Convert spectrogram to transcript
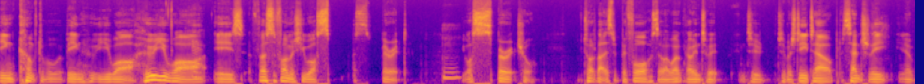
being comfortable with being who you are. Who you are is first and foremost you are sp- a spirit. Mm. You are spiritual. We've talked about this before, so I won't go into it into too much detail. But essentially, you know,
